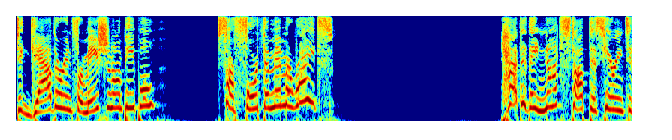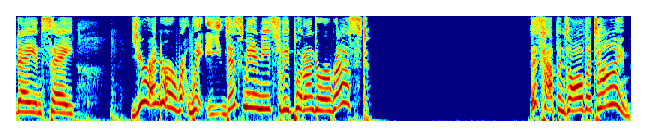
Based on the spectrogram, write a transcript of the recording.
to gather information on people. It's our Fourth Amendment rights. How did they not stop this hearing today and say, you're under arrest? This man needs to be put under arrest. This happens all the time.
